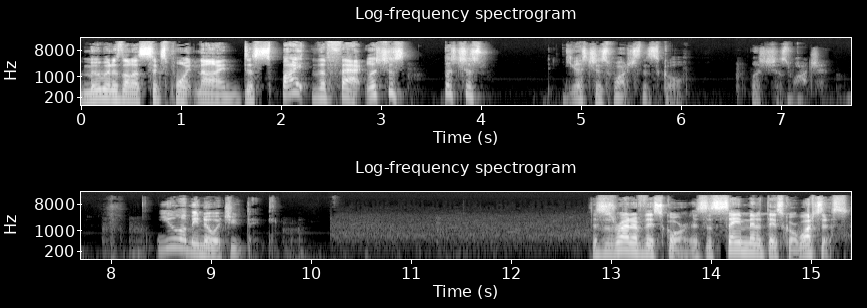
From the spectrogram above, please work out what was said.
Moomin is on a 6.9, despite the fact. Let's just let's just let's just watch this goal. Let's just watch it. You let me know what you think. This is right after they score. It's the same minute they score. Watch this.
